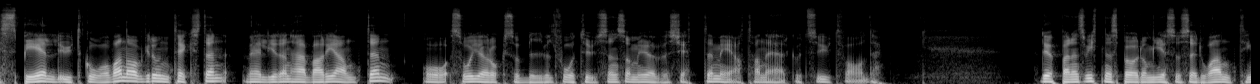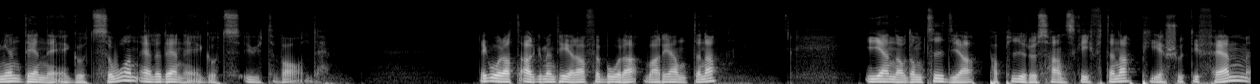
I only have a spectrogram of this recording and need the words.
SBL-utgåvan av grundtexten väljer den här varianten och så gör också Bibel 2000 som översätter med att han är Guds utvalde. Döparens vittnesbörd om Jesus är då antingen denne är Guds son eller denne är Guds utvalde. Det går att argumentera för båda varianterna. I en av de tidiga papyrushandskrifterna P75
